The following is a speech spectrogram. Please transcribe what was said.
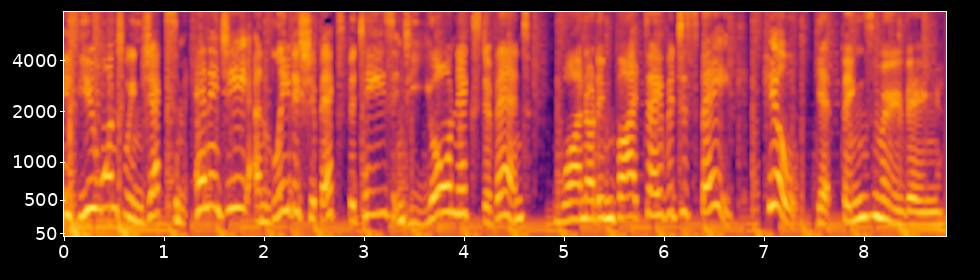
If you want to inject some energy and leadership expertise into your next event, why not invite David to speak? He'll get things moving.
